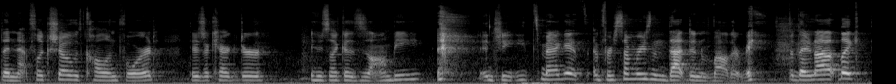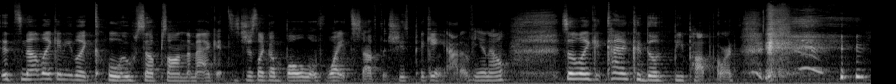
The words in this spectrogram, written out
the Netflix show with Colin Ford. There's a character who's like a zombie and she eats maggots and for some reason that didn't bother me. But they're not like it's not like any like close ups on the maggots. It's just like a bowl of white stuff that she's picking out of, you know? So like it kinda could be popcorn.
